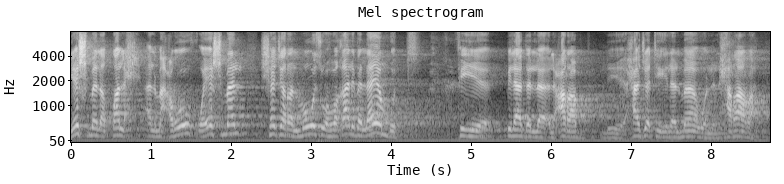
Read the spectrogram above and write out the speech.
يشمل الطلح المعروف ويشمل شجر الموز وهو غالبا لا ينبت في بلاد العرب لحاجته إلى الماء وللحراره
